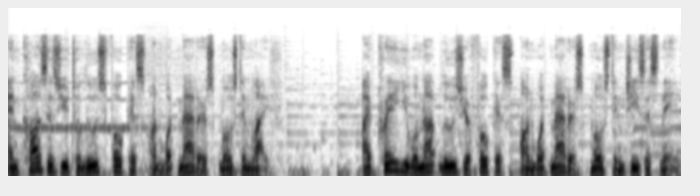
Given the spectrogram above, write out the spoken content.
and causes you to lose focus on what matters most in life. I pray you will not lose your focus on what matters most in Jesus' name.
